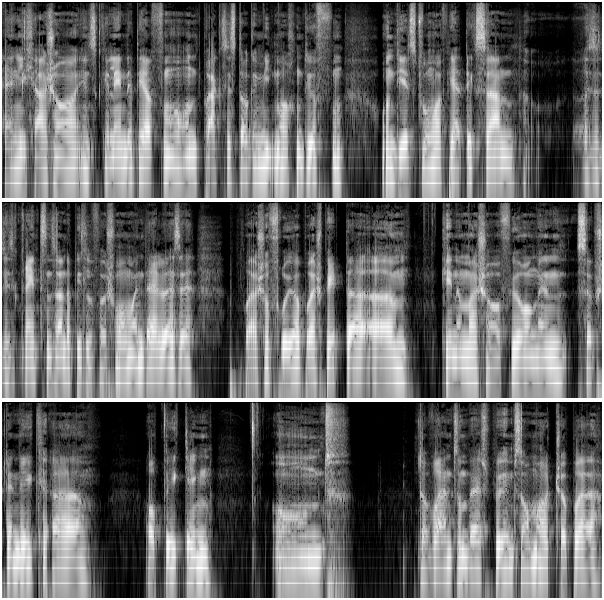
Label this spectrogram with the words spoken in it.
eigentlich auch schon ins Gelände dürfen und Praxistage mitmachen dürfen. Und jetzt, wo wir fertig sind, also die Grenzen sind ein bisschen verschwommen teilweise, ein paar schon früher, ein paar später, ähm, können wir schon Führungen selbstständig äh, abwickeln. Und da waren zum Beispiel im Sommer hat schon ein paar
